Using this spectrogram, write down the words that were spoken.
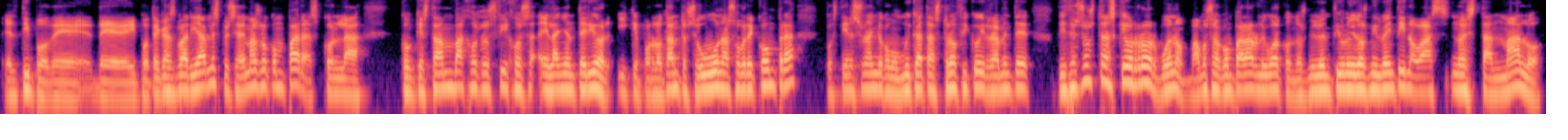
el tipo de, de, hipotecas variables, pero si además lo comparas con la con que estaban bajos los fijos el año anterior y que por lo tanto se hubo una sobrecompra, pues tienes un año como muy catastrófico y realmente dices, ostras, qué horror. Bueno, vamos a compararlo igual con 2021 y 2020 y no, vas, no es tan malo.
